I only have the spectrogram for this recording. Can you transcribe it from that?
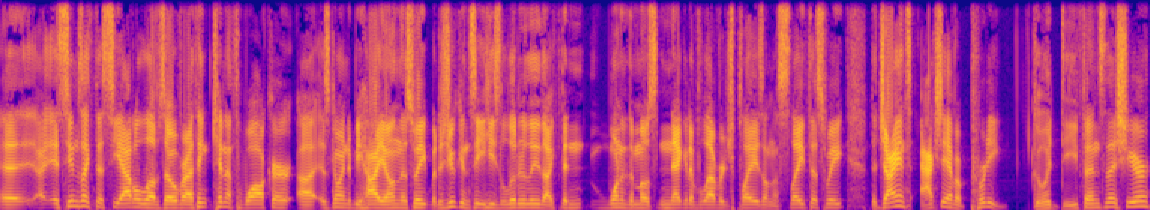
uh, it seems like the Seattle loves over. I think Kenneth Walker uh, is going to be high owned this week, but as you can see, he's literally like the one of the most negative leverage plays on the slate this week. The Giants actually have a pretty good defense this year.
